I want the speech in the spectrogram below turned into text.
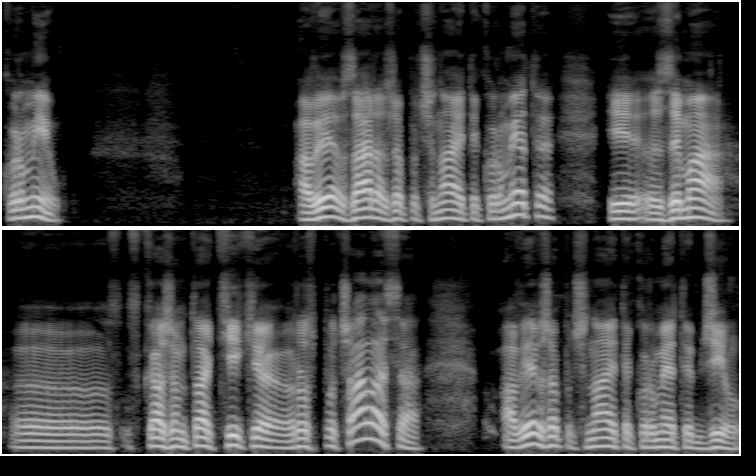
кормів. А ви зараз вже починаєте кормити, і зима, е, скажімо так, тільки розпочалася, а ви вже починаєте кормити бджіл.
